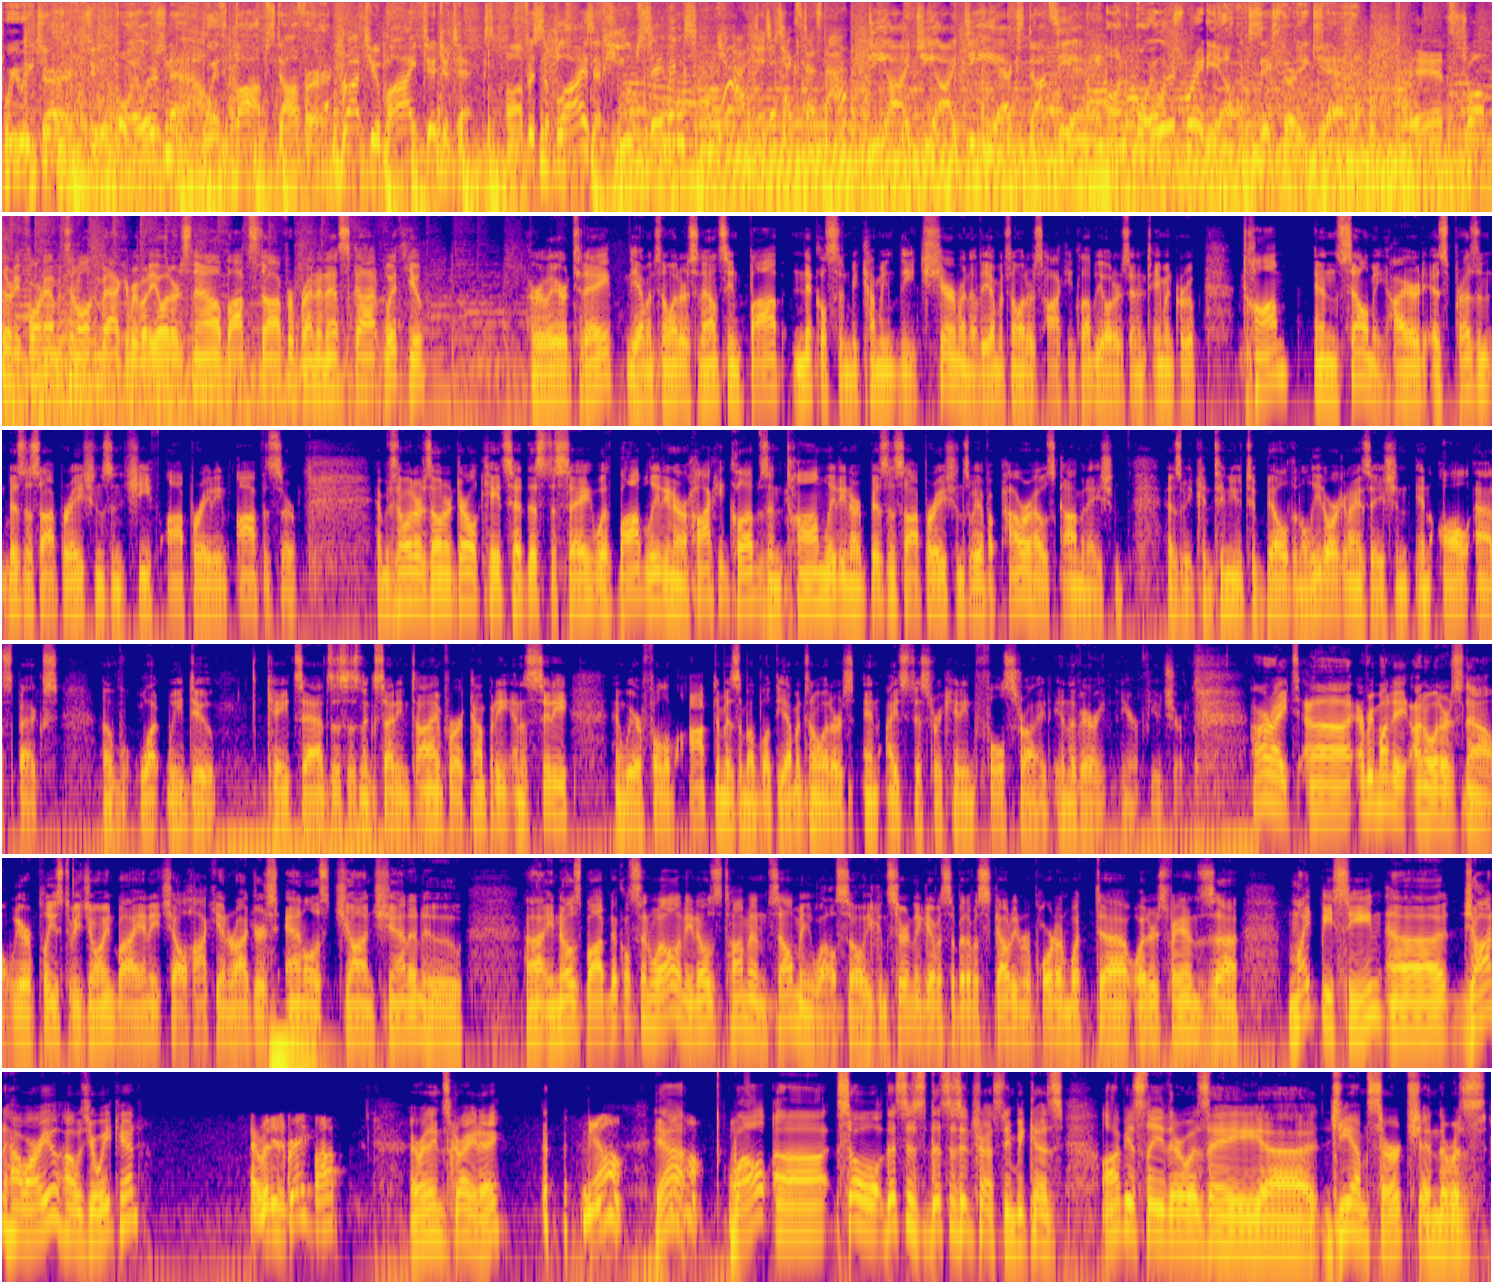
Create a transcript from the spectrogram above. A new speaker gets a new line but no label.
We return to Oilers Now with Bob Stauffer. Brought to you by Digitex. Office supplies at huge savings?
Yeah, Digitex does that.
D I G I T E X dot C A on Oilers Radio, 630 CHED.
It's 1234 in Edmonton. Welcome back, everybody. Oilers Now. Bob Stauffer, Brendan S. Scott with you. Earlier today, the Edmonton Oilers announcing Bob Nicholson becoming the chairman of the Edmonton Oilers Hockey Club, the Oilers Entertainment Group. Tom Anselmi hired as President Business Operations and Chief Operating Officer. Edmonton Oilers owner Daryl Katz had this to say With Bob leading our hockey clubs and Tom leading our business operations, we have a powerhouse combination as we continue to build an elite organization in all aspects of what we do. Katz adds this is an exciting time for our company and a city, and we are full of optimism about the Edmonton Oilers and Ice District hitting full stride in the very near future. All right. Uh, every Monday on Oilers Now, we are pleased to be joined by NHL Hockey and Rogers analyst John Shannon, who uh, he knows Bob Nicholson well and he knows Tom Anselmi well, so he can certainly give us a bit of a scouting report on what uh, Oilers fans uh, might be seeing. Uh, John, how are you? How was your weekend?
Everything's great, Bob.
Everything's great, eh?
Yeah.
Yeah. Well, uh, so this is this is interesting because obviously there was a uh, GM search and there was.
